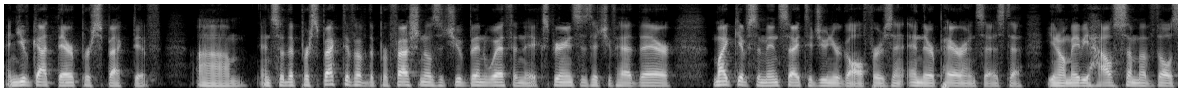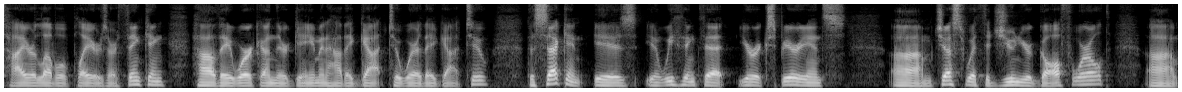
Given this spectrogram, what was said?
and you've got their perspective. Um, and so the perspective of the professionals that you've been with and the experiences that you've had there might give some insight to junior golfers and, and, their parents as to, you know, maybe how some of those higher level players are thinking, how they work on their game and how they got to where they got to. The second is, you know, we think that your experience um, just with the junior golf world uh,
